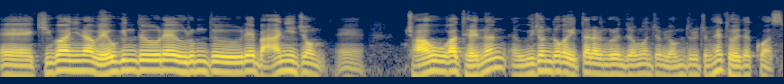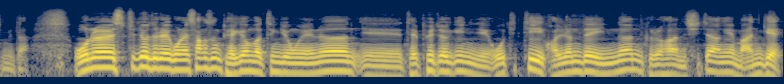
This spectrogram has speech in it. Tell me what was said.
에, 기관이나 외국인들의 흐름들에 많이 좀 예, 좌우가 되는 의존도가 있다라는 그런 점은 좀 염두를 좀 해둬야 될 것 같습니다. 오늘 스튜디오 드래곤의 상승 배경 같은 경우에는 예, 대표적인 예, OTT 관련돼 있는 그러한 시장의 만개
